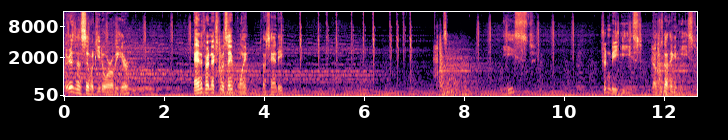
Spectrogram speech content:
There is a silver key door over here. And it's right next to a save point. So that's handy. East? Shouldn't be east. No, there's nothing in east.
